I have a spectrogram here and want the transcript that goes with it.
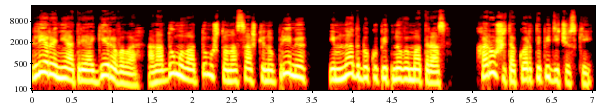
Лера не отреагировала, она думала о том, что на Сашкину премию им надо бы купить новый матрас, Хороший такой ортопедический.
